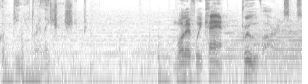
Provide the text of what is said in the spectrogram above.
continued relationship. What if we can't prove our innocence?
